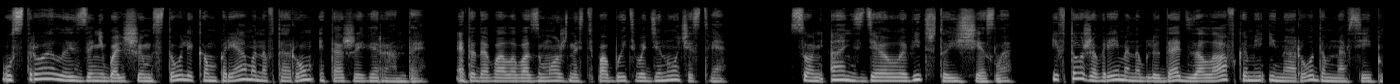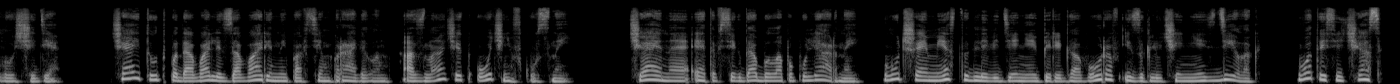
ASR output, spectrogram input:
Устроилась за небольшим столиком прямо на втором этаже веранды. Это давало возможность побыть в одиночестве. Сонь-Ань сделала вид, что исчезла, и в то же время наблюдать за лавками и народом на всей площади. Чай тут подавали заваренный по всем правилам, а значит, очень вкусный. Чайная это всегда была популярной, лучшее место для ведения переговоров и заключения сделок. Вот и сейчас,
